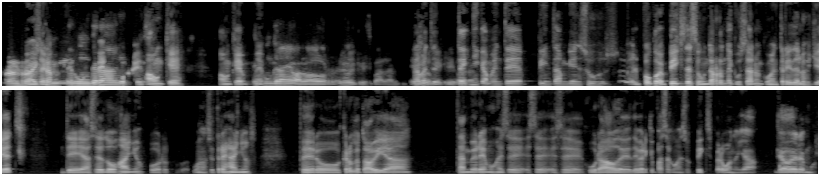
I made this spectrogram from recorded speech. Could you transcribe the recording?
Frank Reich también es un gran... Aunque aunque es un gran evaluador, es lo de Chris Ballard. Realmente, técnicamente pintan bien sus el poco de picks de segunda ronda que usaron con el trade de los Jets de hace dos años, por bueno, hace tres años, pero creo que todavía también veremos ese, ese, ese jurado de, ver qué pasa con esos picks, pero bueno, ya, ya veremos.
